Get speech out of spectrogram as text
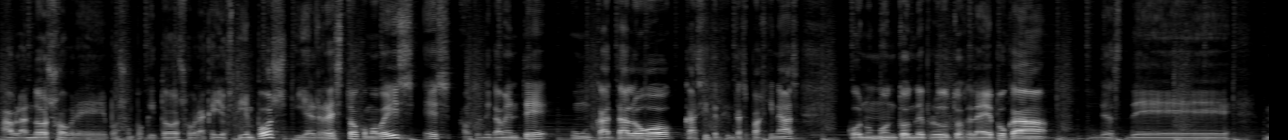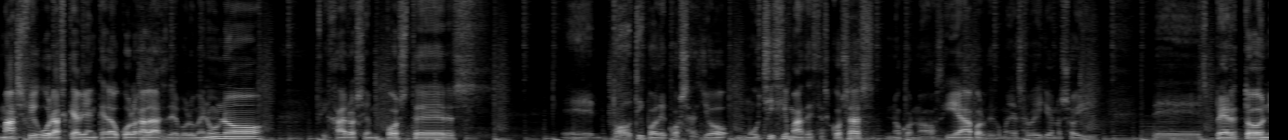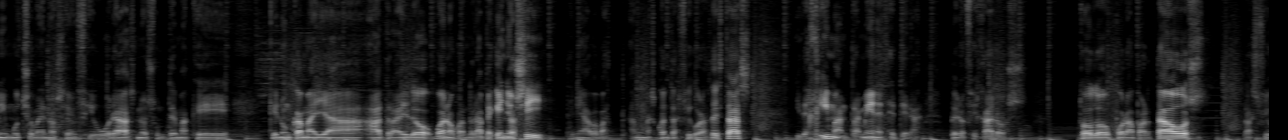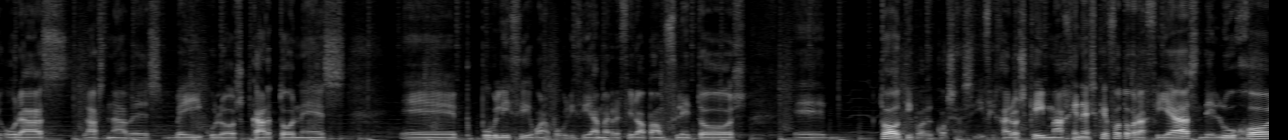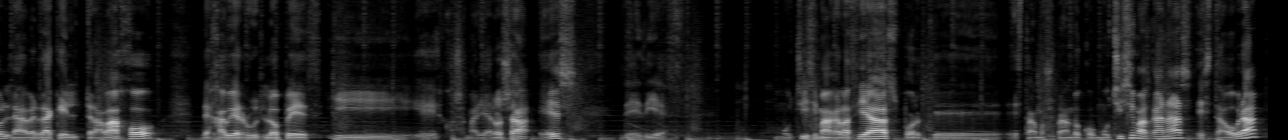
hablando sobre pues un poquito sobre aquellos tiempos y el resto como veis es auténticamente un catálogo casi 300 páginas con un montón de productos de la época desde más figuras que habían quedado colgadas del volumen 1 fijaros en pósters eh, todo tipo de cosas. Yo muchísimas de estas cosas no conocía porque como ya sabéis yo no soy de experto ni mucho menos en figuras. No es un tema que, nunca me haya atraído. Bueno, cuando era pequeño sí, tenía unas cuantas figuras de estas y de He-Man también, etcétera. Pero fijaros, todo por apartados, las figuras, las naves, vehículos, cartones, eh, publicidad, bueno, publicidad me refiero a panfletos, eh, todo tipo de cosas. Y fijaros qué imágenes, qué fotografías de lujo. La verdad que el trabajo de Javier Ruiz López y eh, José María Rosa es de 10. muchísimas gracias porque estábamos esperando con muchísimas ganas esta obra.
